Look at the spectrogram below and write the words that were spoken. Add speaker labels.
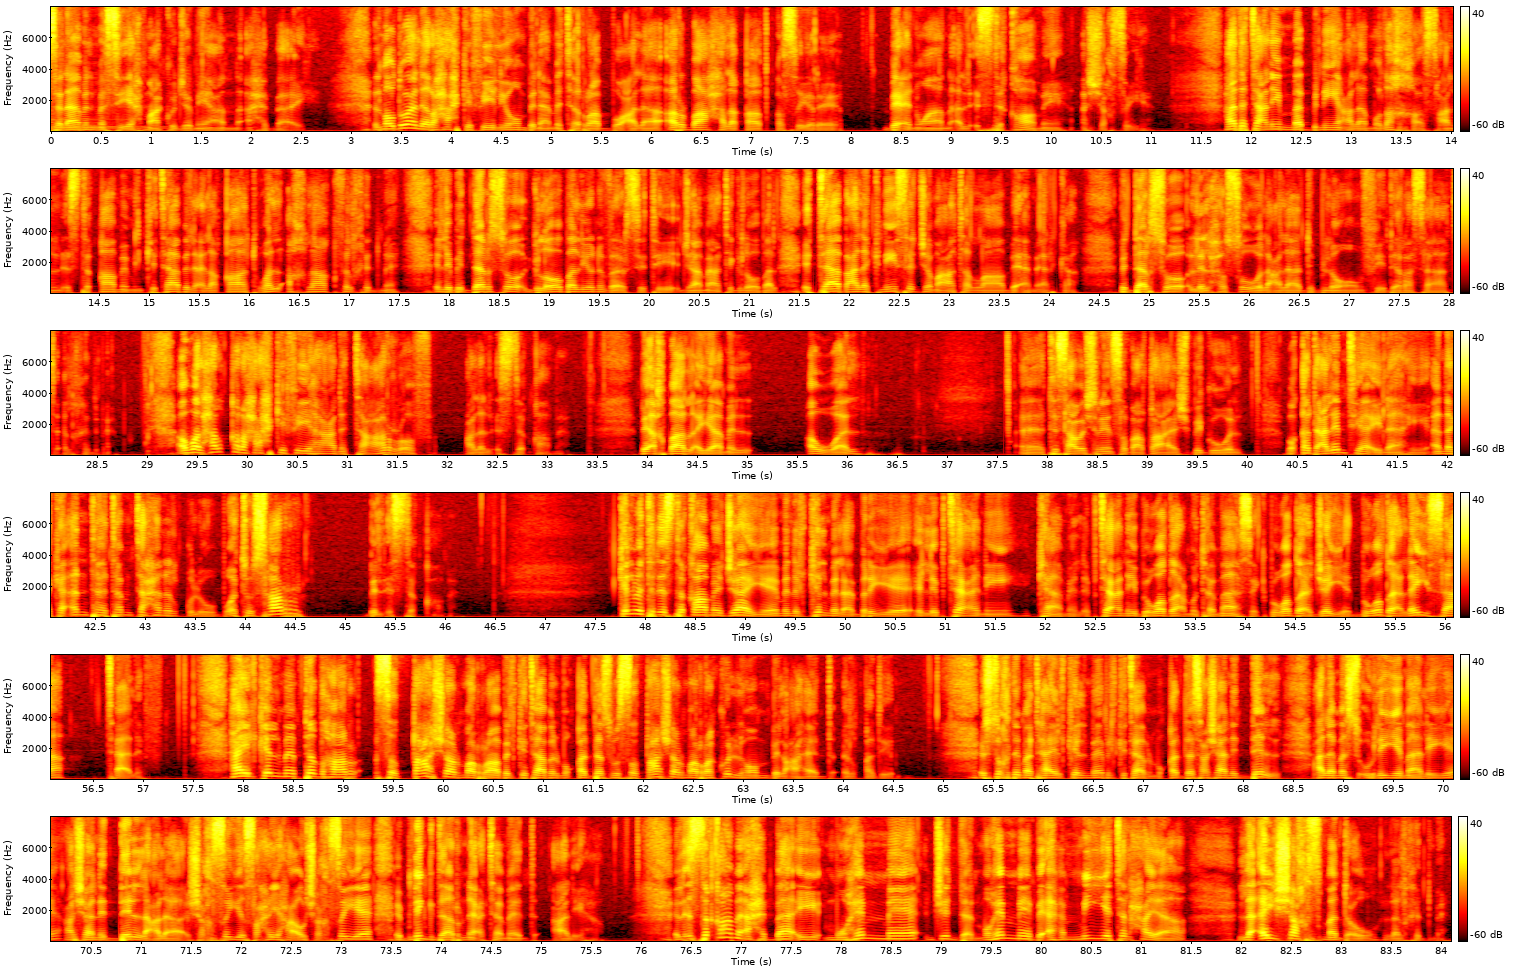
Speaker 1: سلام المسيح معكم جميعا أحبائي. الموضوع اللي راح أحكي فيه اليوم بنعمة الرب وعلى أربع حلقات قصيرة بعنوان الاستقامة الشخصية. هذا التعليم مبني على ملخص عن الاستقامة من كتاب العلاقات والأخلاق في الخدمة اللي بتدرسه Global University جامعة جلوبال التابعة لكنيسة جماعة الله بأمريكا. بتدرسه للحصول على دبلوم في دراسات الخدمة. أول حلقة راح أحكي فيها عن التعرف على الاستقامة. بأخبار الأيام الأول 29 17 بيقول وقد علمت يا إلهي أنك أنت تمتحن القلوب وتسر بالاستقامة. كلمة الاستقامة جاية من الكلمة العبرية اللي بتعني كامل بتعني بوضع متماسك بوضع جيد بوضع ليس تالف. هاي الكلمة بتظهر 16 مرة بالكتاب المقدس وال16 مرة كلهم بالعهد القديم. استخدمت هاي الكلمة بالكتاب المقدس عشان تدل على مسؤولية مالية عشان تدل على شخصية صحيحة أو شخصية بنقدر نعتمد عليها. الاستقامة أحبائي مهمة جدا مهمة بأهمية الحياة لأي شخص مدعو للخدمة.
